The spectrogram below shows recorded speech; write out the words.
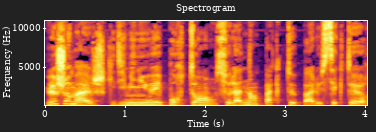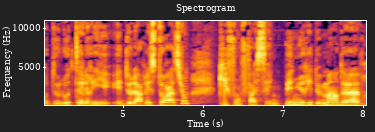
Le chômage qui diminue et pourtant cela n'impacte pas le secteur de l'hôtellerie et de la restauration qui font face à une pénurie de main-d'œuvre.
